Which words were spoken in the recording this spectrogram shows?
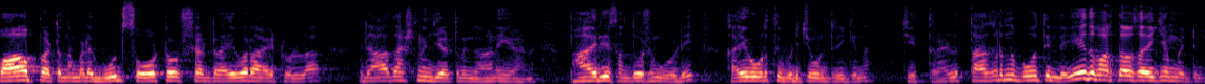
പാവപ്പെട്ട നമ്മുടെ ഗുഡ്സ് ഓട്ടോറിക്ഷ ഡ്രൈവറായിട്ടുള്ള രാധാകൃഷ്ണൻ ചേട്ടനും കാണുകയാണ്. ഭാര്യ സന്തോഷം കൂടി കൈകോർത്ത് പിടിച്ചുകൊണ്ടിരിക്കുന്ന ചിത്രം അയാൾ തകർന്നു പോകത്തില്ല. ഏത് ഭർത്താവ് സഹിക്കാൻ പറ്റും?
